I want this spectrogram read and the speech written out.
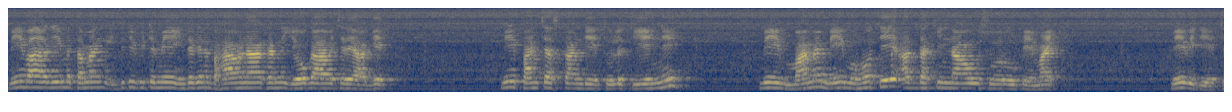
මේ වාගේම Taman ඉදිරි පිට මේ ඉඳගෙන භාවනා කරන යෝගාවචරයාගෙත් මේ පංචස්කන්ධය තුල තියෙන්නේ මේ මම මේ මොහොතේ අත්දකින්නා වූ ස්වરૂපෙමයි. මේ විදිහට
